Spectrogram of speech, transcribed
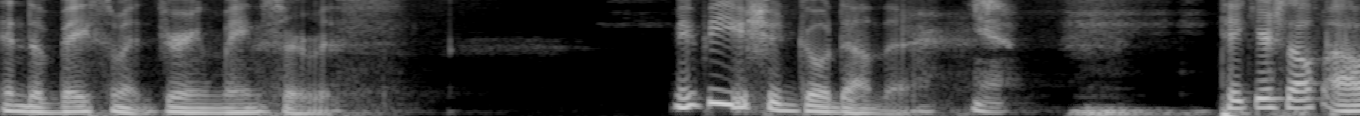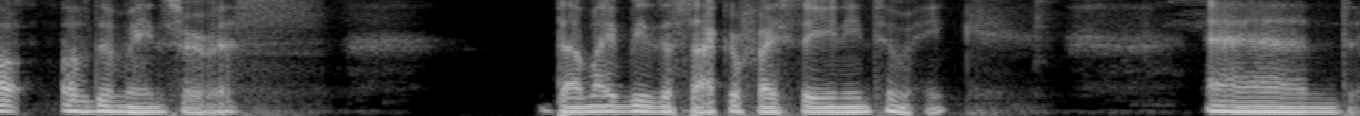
in the basement during main service, maybe you should go down there. Yeah. Take yourself out of the main service. That might be the sacrifice that you need to make. And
